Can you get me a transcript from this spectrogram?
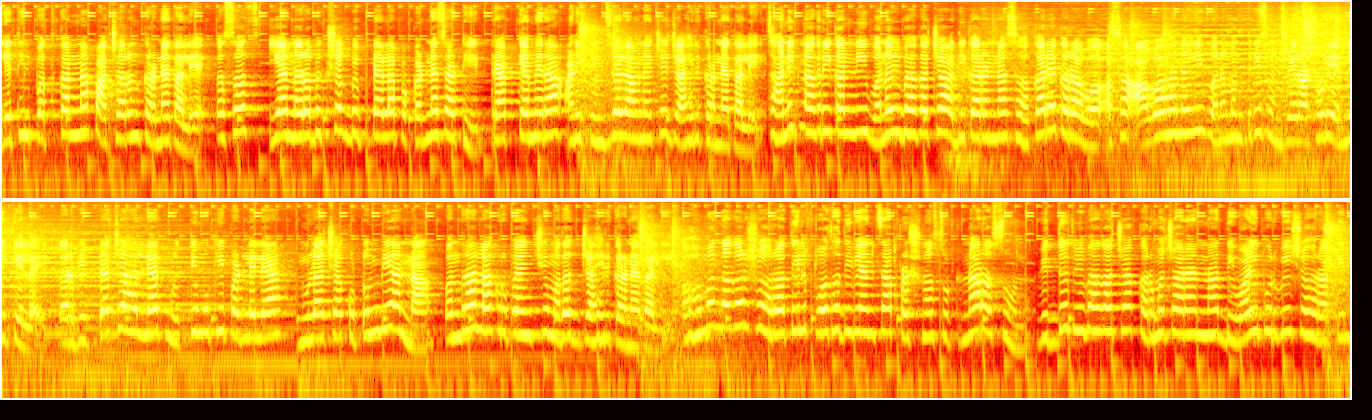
येथील पथकांना पाचारण करण्यात आले. तसंच या नरभिक्षक बिबट्याला पकडण्यासाठी ट्रॅप कॅमेरा आणि पिंजरे लावण्याचे जाहीर करण्यात आले. स्थानिक नागरिकांनी वन विभागाच्या अधिकाऱ्यांना सहकार्य करावं असं आवाहनही वनमंत्री संजय राठोड यांनी केलंय. तर बिबट्याच्या हल्ल्यात मृत्युमुखी पडलेल्या मुलाच्या कुटुंबियांना पंधरा लाख रुपयांची मदत जाहीर करण्यात आली. अहमदनगर शहरातील पथदिव्यांचा प्रश्न सुटणार असून विद्युत विभागाच्या कर्मचाऱ्यांना दिवाळीपूर्वी शहरातील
